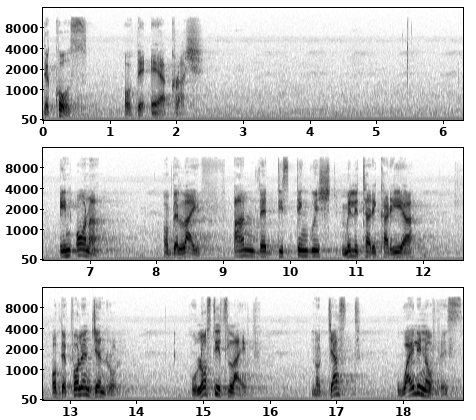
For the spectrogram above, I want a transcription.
the cause of the air crash. In honor of the life and the distinguished military career of the fallen general who lost his life not just while in office,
